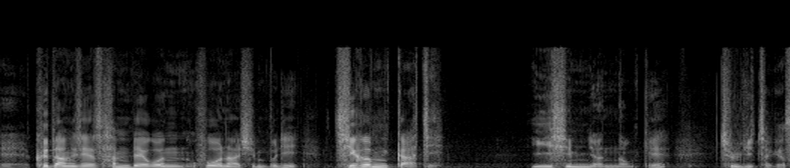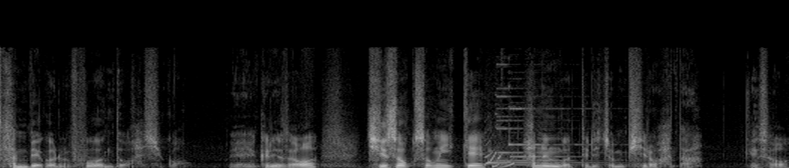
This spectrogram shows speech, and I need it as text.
예, 그 당시에 300원 후원하신 분이 지금까지 20년 넘게 줄기차게 300원을 후원도 하시고 예, 그래서 지속성 있게 하는 것들이 좀 필요하다. 그래서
